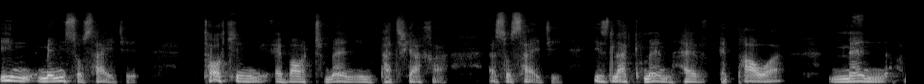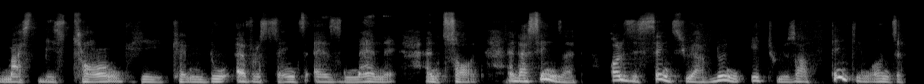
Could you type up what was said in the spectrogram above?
in many societies, talking about men in patriarchal uh, society is like men have a power men must be strong, he can do everything as men, and so on. And I think that all these things we are doing it without thinking on the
